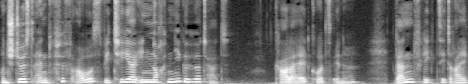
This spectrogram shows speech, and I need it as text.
und stößt einen Pfiff aus, wie Thea ihn noch nie gehört hat. Carla hält kurz inne. Dann fliegt sie drei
